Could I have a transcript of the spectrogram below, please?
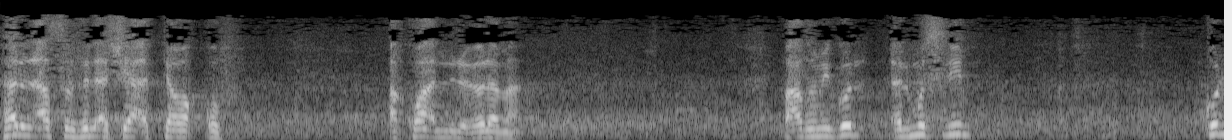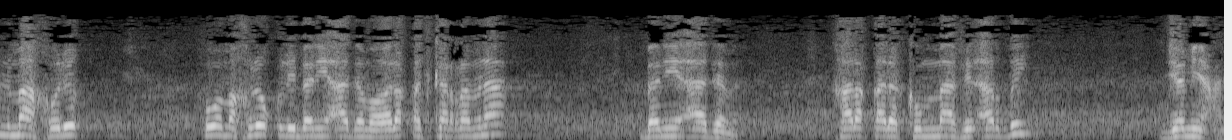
هل الأصل في الأشياء التوقف؟ أقوال للعلماء. بعضهم يقول المسلم كل ما خلق هو مخلوق لبني آدم ولقد كرمنا بني آدم. خلق لكم ما في الأرض جميعا.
